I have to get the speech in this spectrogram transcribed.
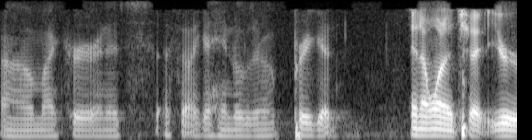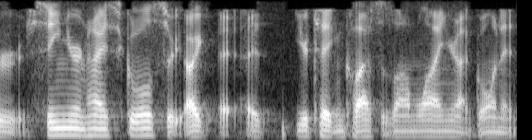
uh, my career, and it's I feel like I handled it pretty good. And I want to check. You're senior in high school, so I, I, you're taking classes online. You're not going in,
